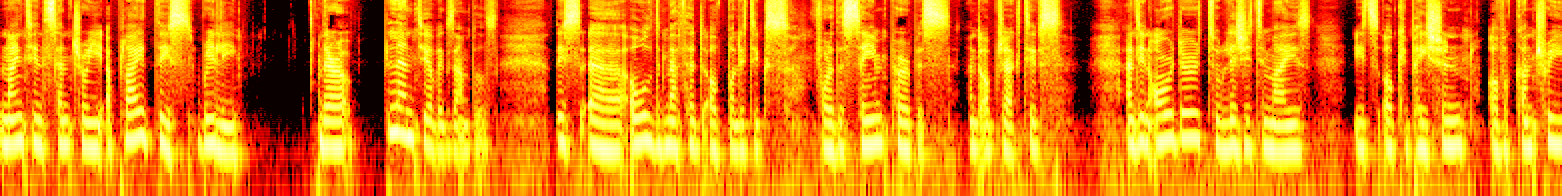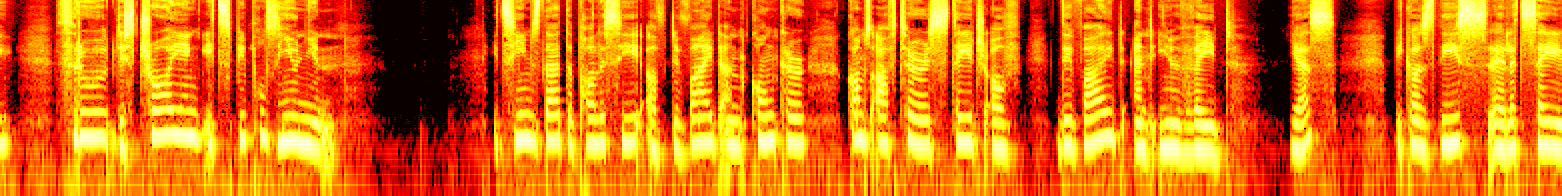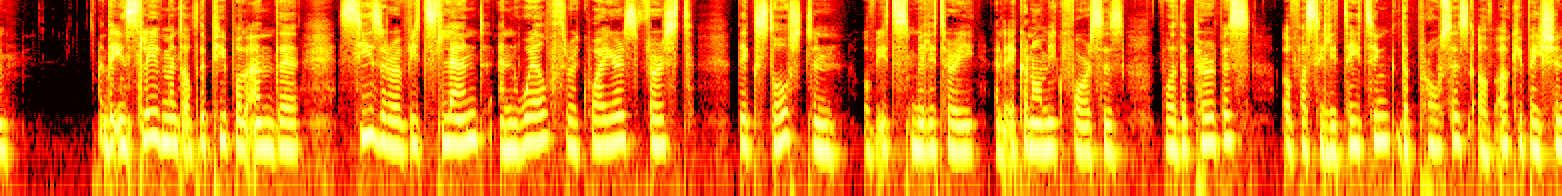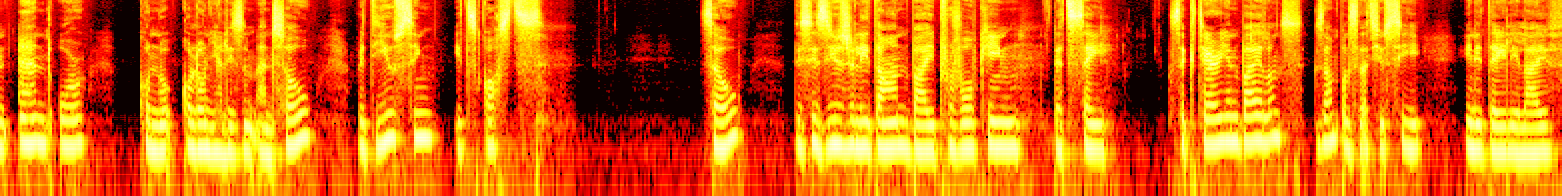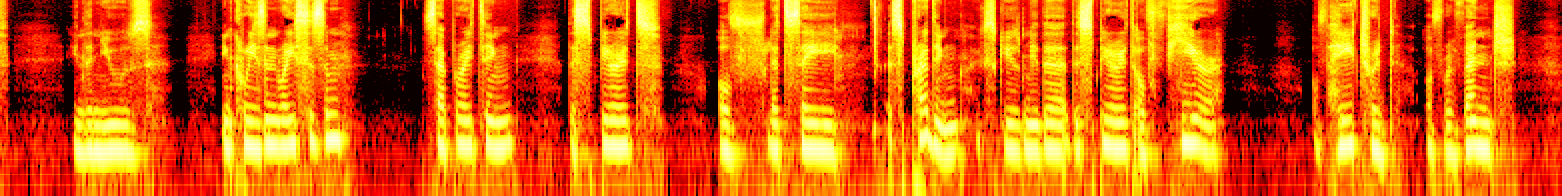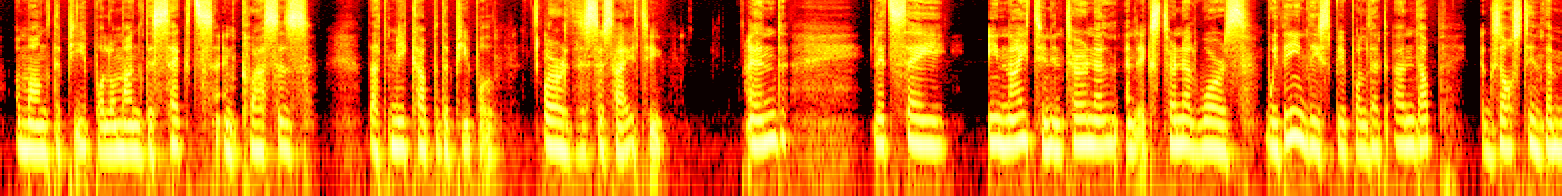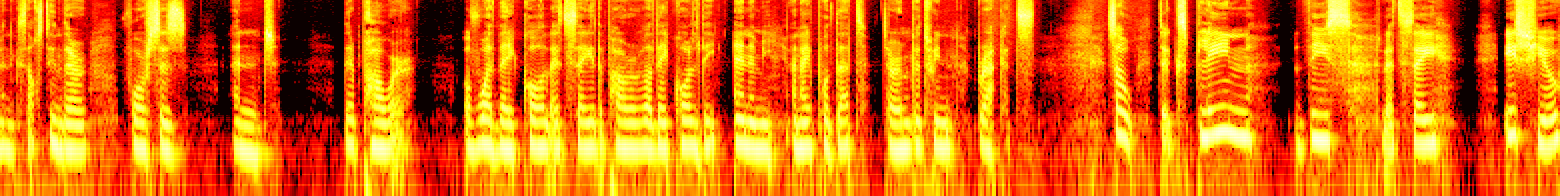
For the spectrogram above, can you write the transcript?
19th century applied this really. There are plenty of examples. This uh, old method of politics for the same purpose and objectives, and in order to legitimize its occupation of a country through destroying its people's union. It seems that the policy of divide and conquer comes after a stage of divide and invade. Yes, because these, uh, let's say, the enslavement of the people and the seizure of its land and wealth requires first the exhaustion of its military and economic forces for the purpose of facilitating the process of occupation and or colonialism and so reducing its costs. So this is usually done by provoking let's say sectarian violence examples that you see in the daily life, in the news, increasing racism, separating the spirit of, let's say, spreading, excuse me, the, the spirit of fear, of hatred, of revenge among the people, among the sects and classes that make up the people or the society. And let's say igniting internal and external wars within these people that end up exhausting them and exhausting their forces and their power of what they call, let's say, the power of what they call the enemy. And I put that term between brackets. So, to explain this, let's say, issue,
